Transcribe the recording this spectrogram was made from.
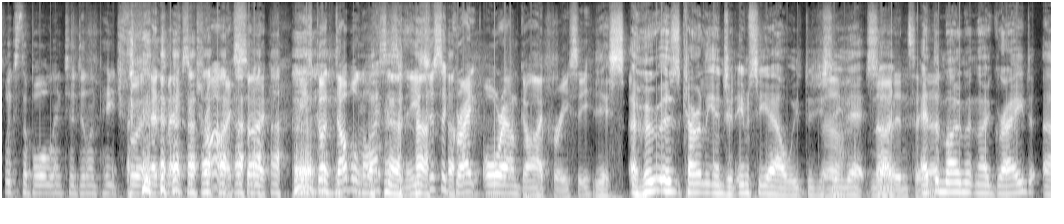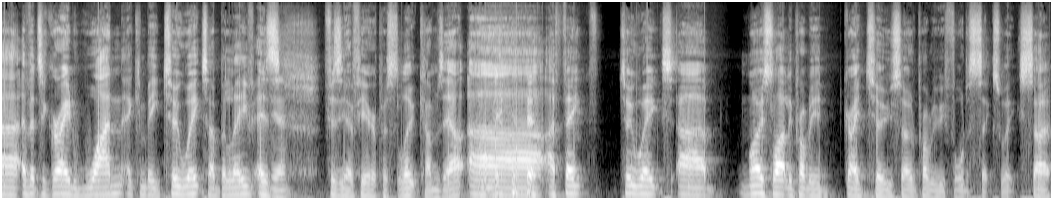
flicks the ball into Dylan Pietsch Peachfoot and makes a try. So he's got double nices, and he's just a great all round guy, Perese. Yes, uh, who is currently injured? MCL. we- Did you see Ugh, that? no, I didn't see At that. At the moment, no grade. Uh, if it's a grade one, it can be two weeks, I believe. As Yeah. physiotherapist Luke comes out, uh, I think two weeks. Uh, most likely, probably a grade two, so it'll probably be four to six weeks. So,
